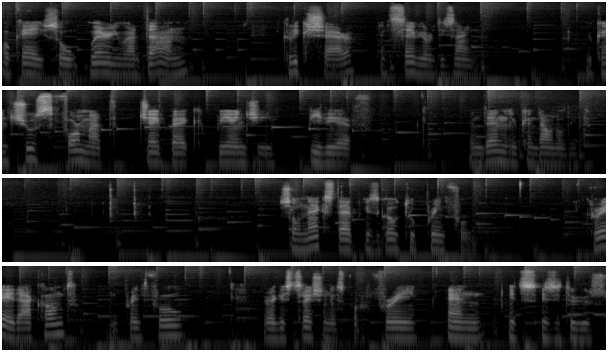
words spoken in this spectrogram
Okay, so where you are done, click share and save your design. You can choose format JPEG, PNG, PDF and then you can download it. So next step is go to Printful. Create account in Printful. Registration is for free and it's easy to use.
